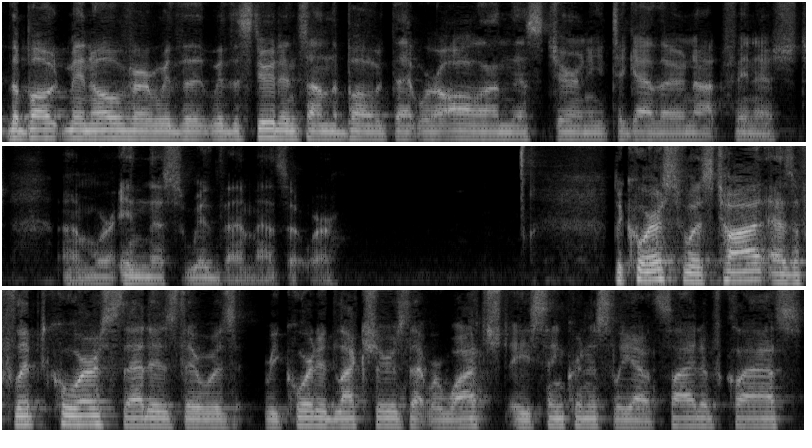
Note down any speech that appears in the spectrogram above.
the boatmen over with the with the students on the boat that we're all on this journey together not finished. Um, we're in this with them as it were. The course was taught as a flipped course. That is there was recorded lectures that were watched asynchronously outside of class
